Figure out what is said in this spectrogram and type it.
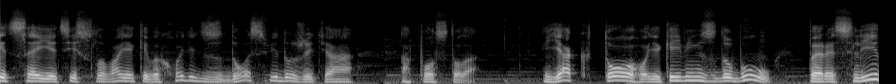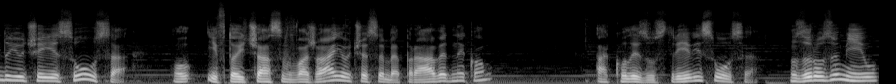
І це є ці слова, які виходять з досвіду життя апостола, як того, який він здобув, переслідуючи Ісуса, і в той час вважаючи себе праведником, а коли зустрів Ісуса, зрозумів,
